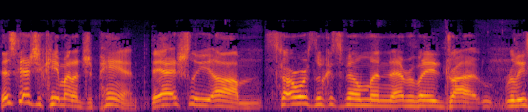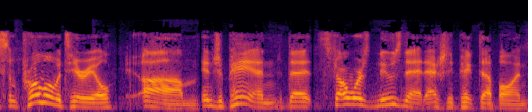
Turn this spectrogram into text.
This actually came out of Japan. They actually um, Star Wars, Lucasfilm, and everybody released some promo material um, in Japan that Star Wars Newsnet actually picked up on.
